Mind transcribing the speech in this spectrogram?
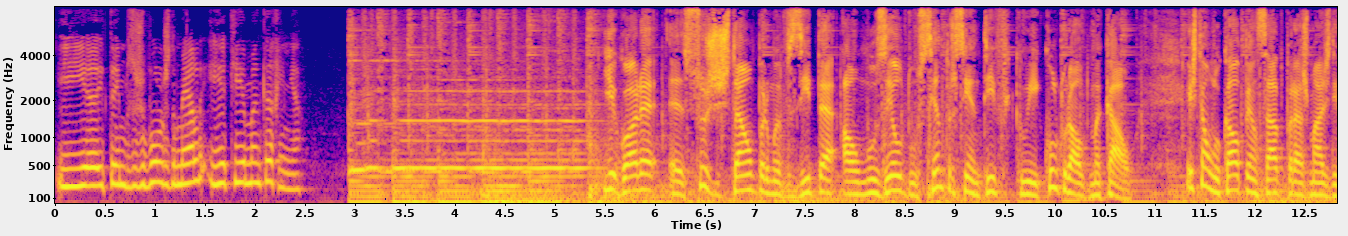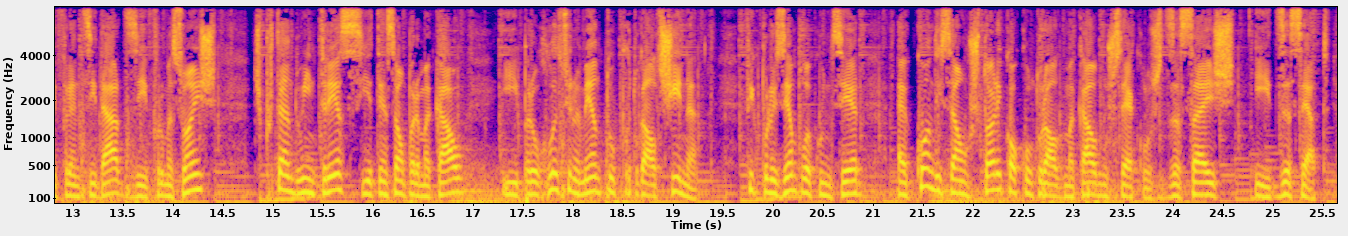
e, eh, e temos os bolos de mel e aqui a mancarrinha. E agora a sugestão para uma visita ao Museu do Centro Científico e Cultural de Macau. Este é um local pensado para as mais diferentes idades e formações, despertando interesse e atenção para Macau e para o relacionamento Portugal-China. Fico, por exemplo, a conhecer a condição histórico-cultural de Macau nos séculos XVI e XVII.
